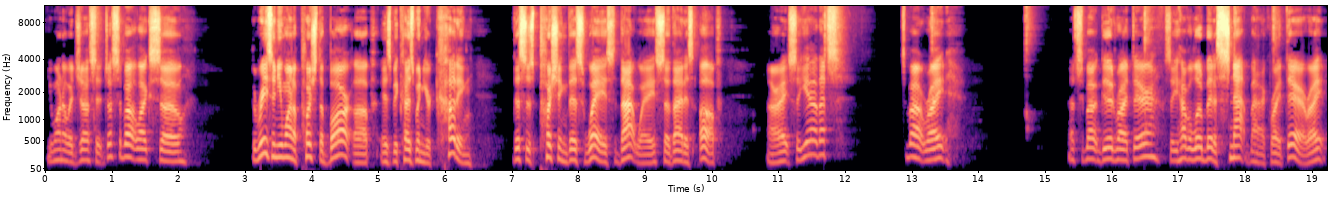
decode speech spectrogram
You want to adjust it just about like so. The reason you want to push the bar up is because when you're cutting, this is pushing this way, so that way, so that is up. All right, so yeah, that's, that's about right. That's about good right there. So you have a little bit of snapback right there, right?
